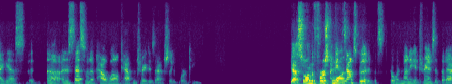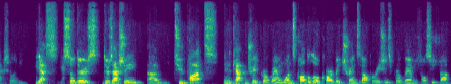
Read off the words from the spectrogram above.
I guess, uh, an assessment of how well cap and trade is actually working. Yeah, so on the first I mean, it one, sounds good if it's throwing money at transit, but actually. yes, so there's, there's actually, um, two pots in the cap and trade program. One's called the Low Carbon Transit Operations Program, LCTOP,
